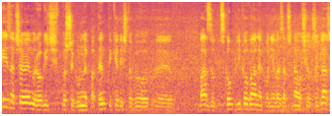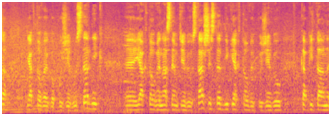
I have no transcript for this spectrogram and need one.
I zacząłem robić poszczególne patenty. Kiedyś to było e, bardzo skomplikowane, ponieważ zaczynało się od żeglarza jachtowego, później był sternik e, jachtowy, następnie był starszy sternik jachtowy, później był kapitan e,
